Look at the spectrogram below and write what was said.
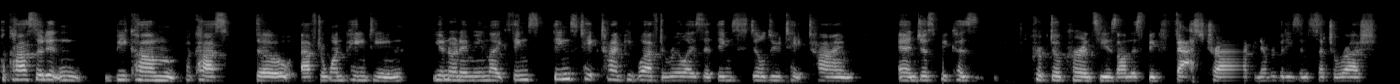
Picasso didn't become picasso after one painting. You know what i mean? Like things things take time. People have to realize that things still do take time. And just because cryptocurrency is on this big fast track and everybody's in such a rush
